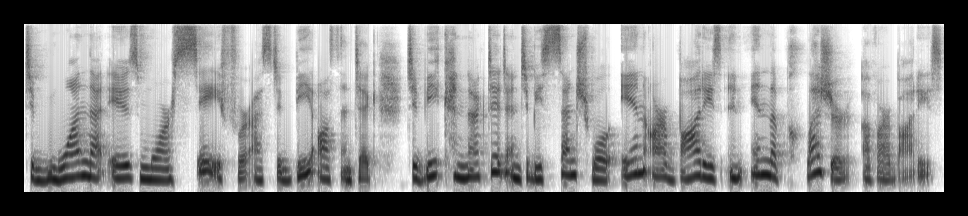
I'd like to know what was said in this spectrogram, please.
to one that is more safe for us to be authentic, to be connected, and to be sensual in our bodies and in the pleasure of our bodies,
